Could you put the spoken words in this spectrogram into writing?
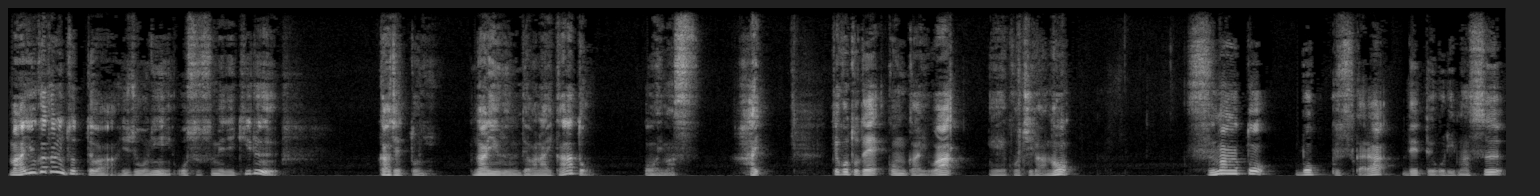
まあ、ああいう方にとっては非常にお勧めできるガジェットになり得るんではないかなと思います。はい。ってことで、今回は、えー、こちらのスマートボックスから出ております、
